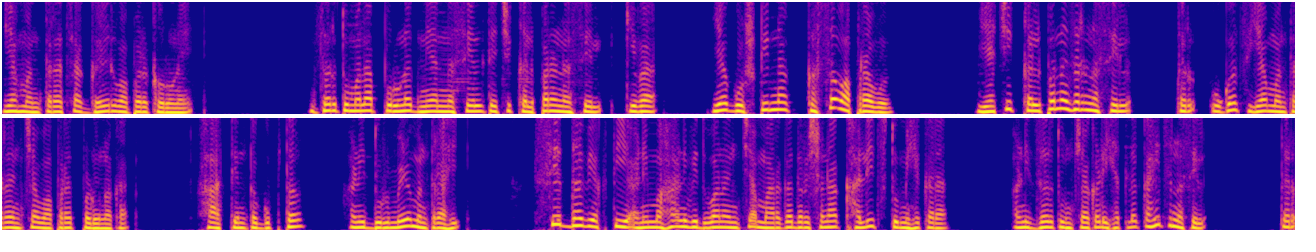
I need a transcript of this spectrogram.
या मंत्राचा गैरवापर करू नये. जर तुम्हाला पूर्ण ज्ञान नसेल त्याची कल्पना नसेल किंवा या गोष्टींना कसं वापरावं याची कल्पना जर नसेल तर उगच या मंत्रांच्या वापरात पडू नका. हा अत्यंत गुप्त आणि दुर्मिळ मंत्र आहे. सिद्ध व्यक्ती आणि महान विद्वानांच्या मार्गदर्शनाखालीच तुम्ही हे करा. आणि जर तुमच्याकडे ह्यातलं काहीच नसेल तर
